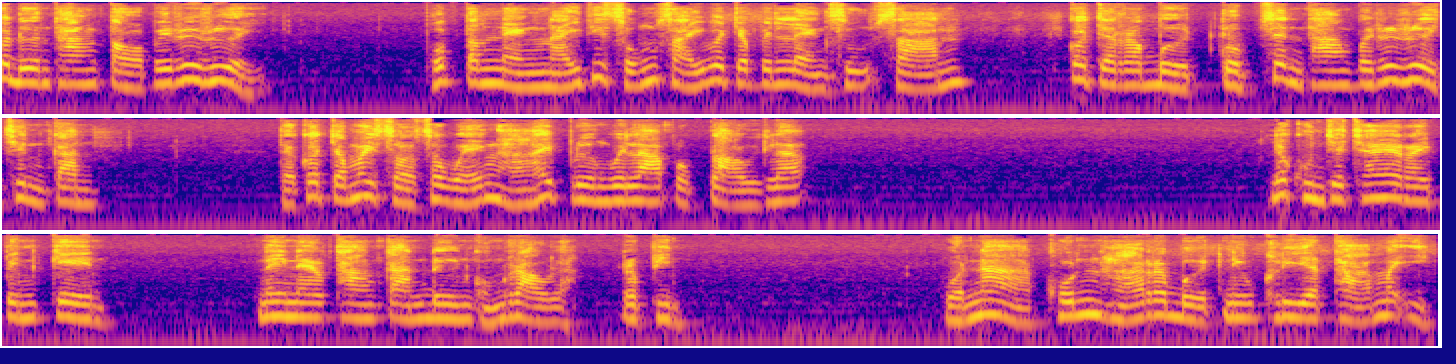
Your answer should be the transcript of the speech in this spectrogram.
ก็เดินทางต่อไปเรื่อยๆ พบตำแหน่งไหนที่สงสัยว่าจะเป็นแหล่งสุสาน ก็จะระเบิดกลบเส้นทางไปเรื่อยๆ เช่นกัน แต่ก็จะไม่สอดแสวงหาให้เปลืองเวลาเปล่าๆอีกแล้ว แล้วคุณจะใช้อะไรเป็นเกณฑ์ ในแนวทางการเดินของเราล่ะ ระพิน หัวหน้าค้นหาระเบิดนิวเคลียร์ถามมาอีก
